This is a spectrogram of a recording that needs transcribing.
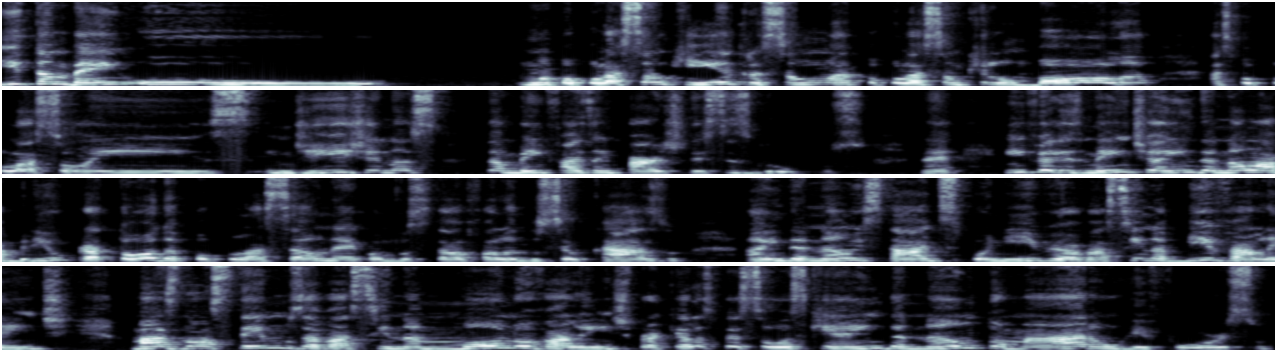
E também o, uma população que entra são a população quilombola, as populações indígenas também fazem parte desses grupos. Né? Infelizmente, ainda não abriu para toda a população, né? Como você estava falando do seu caso, ainda não está disponível a vacina bivalente, mas nós temos a vacina monovalente para aquelas pessoas que ainda não tomaram o reforço.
